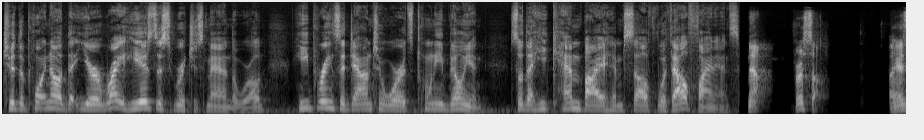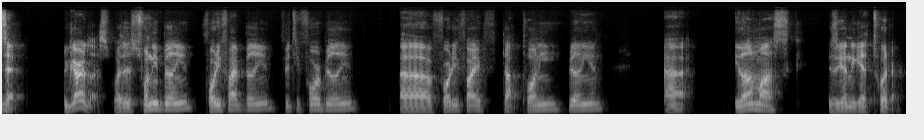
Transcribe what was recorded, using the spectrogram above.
to the point. No, that you're right. He is this richest man in the world. He brings it down to where it's 20 billion, so that he can buy it himself without financing. Now, first off, like I said, regardless whether it's 20 billion, 45 billion, 54 billion, uh, 45.20 billion, uh, Elon Musk is going to get Twitter.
